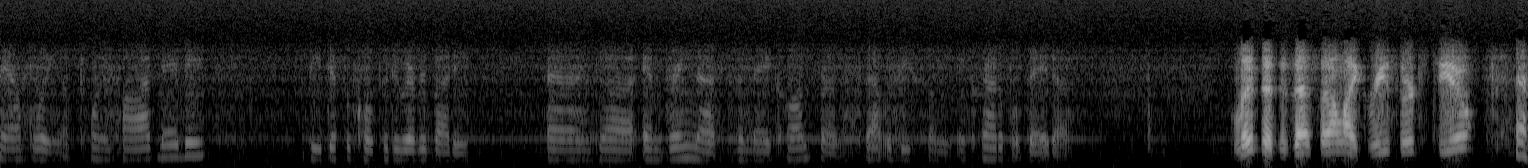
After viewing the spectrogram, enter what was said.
sampling of 25 maybe. It'd be difficult to do everybody. And, uh, and bring that to the May conference. That would be some incredible data. Linda, does that sound like research to you?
